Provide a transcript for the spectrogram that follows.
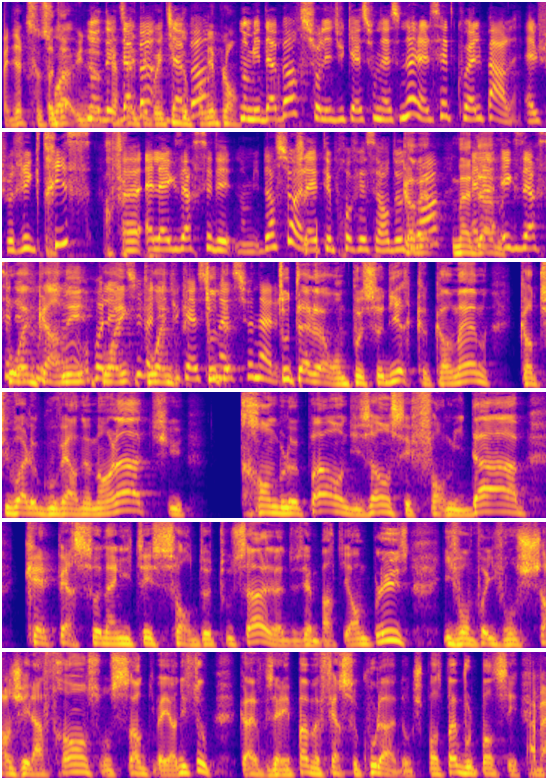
pas dire que ce soit une Non, personnalité politique de premier plan. Non, mais d'abord, sur l'éducation nationale, elle sait de quoi elle parle. Elle fut rectrice, euh, elle a exercé des. Non, mais bien sûr, elle a été professeure de droit, même, madame, elle a exercé pour des incarner- fonctions pour un- relatives pour à un- l'éducation à- nationale. Tout à l'heure, on peut se dire que quand même, quand tu vois le gouvernement là, tu trembles pas en disant c'est formidable, quelle personnalité sort de tout ça, la deuxième partie en plus, ils vont ils vont changer la France, on sent qu'il va y avoir du soupe. Quand même, vous allez pas me faire ce coup-là, donc je pense pas que vous le pensez. Ah bah,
